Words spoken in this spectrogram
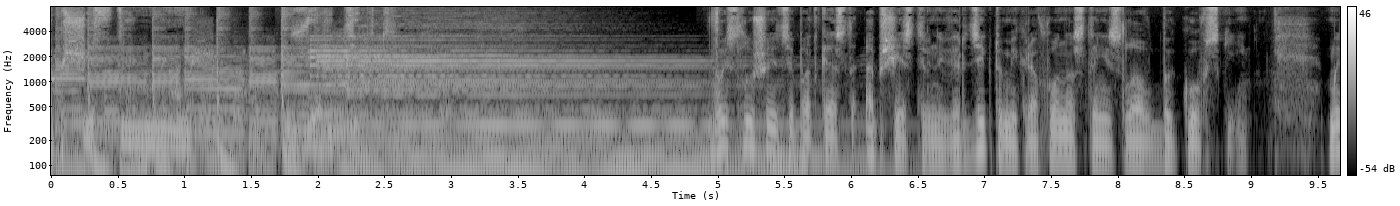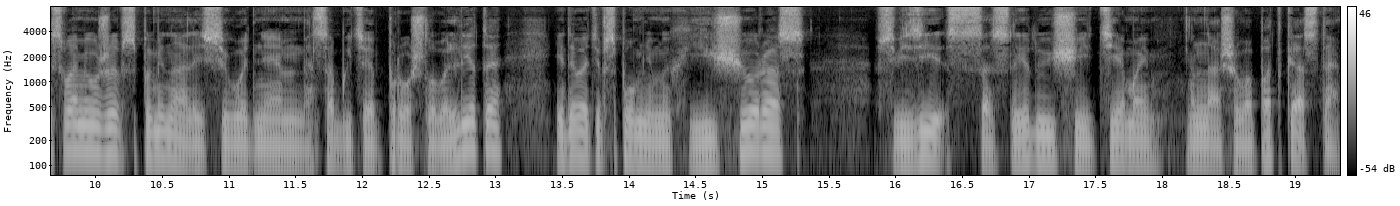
Общественный вердикт. Вы слушаете подкаст «Общественный вердикт» у микрофона Станислав Быковский. Мы с вами уже вспоминали сегодня события прошлого лета, и давайте вспомним их еще раз в связи со следующей темой нашего подкаста.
